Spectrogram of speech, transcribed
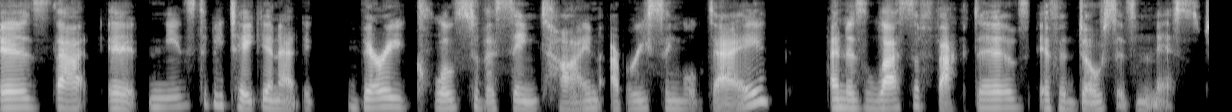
is that it needs to be taken at very close to the same time every single day and is less effective if a dose is missed.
